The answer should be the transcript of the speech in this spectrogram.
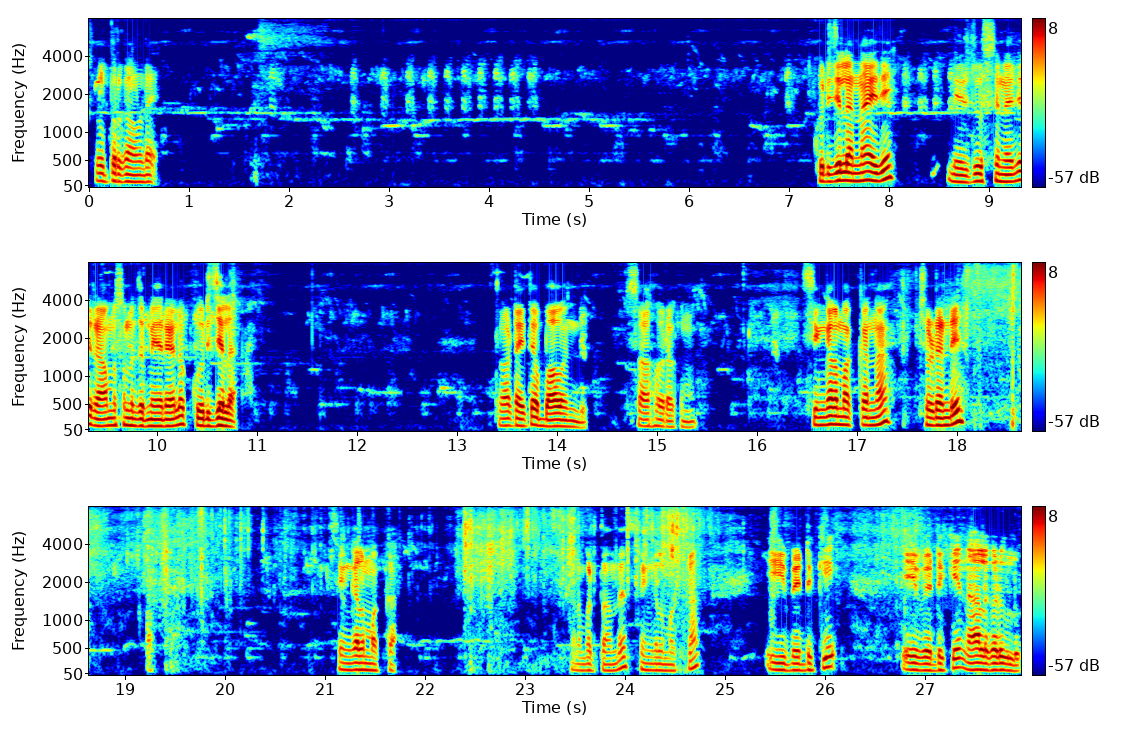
సూపర్గా ఉండే. కురిజల ఇది? మీరు చూస్తున్నది రామసముద్రం ఏరియాలో కురిజల. తోట అయితే బాగుంది. సాహో రకం. సింగల్ మక్కన్న చూడండి. సింగిల్ మక్క. కనబడుతుంది. సింగిల్ మక్క. ఈ బెడ్కి ఈ బెడ్కి నాలుగు అడుగులు.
